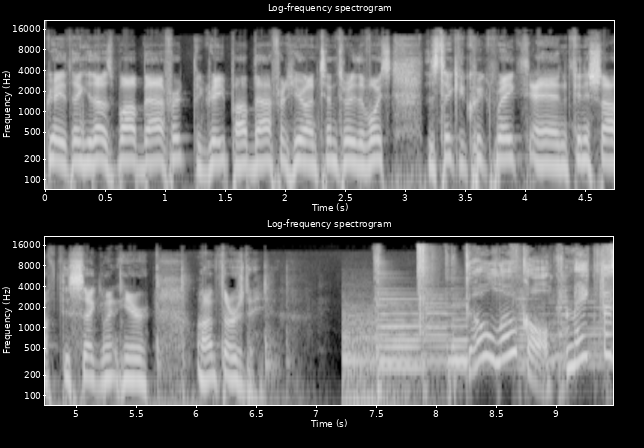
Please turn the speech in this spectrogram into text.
Great. Thank you. That was Bob Baffert, the great Bob Baffert here on 1030 The Voice. Let's take a quick break and finish off this segment here on Thursday. Local. Make the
